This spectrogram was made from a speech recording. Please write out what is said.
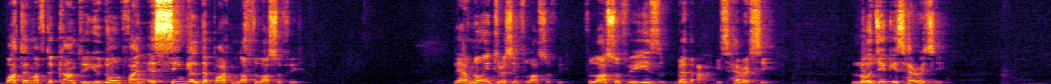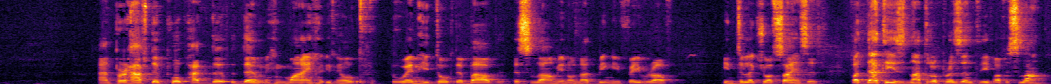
bottom of the country, you don't find a single department of philosophy. They have no interest in philosophy. Philosophy is bid'ah, is heresy. Logic is heresy. And perhaps the Pope had the, them in mind, you know, when he talked about Islam, you know, not being in favor of intellectual sciences. But that is not representative of Islam.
